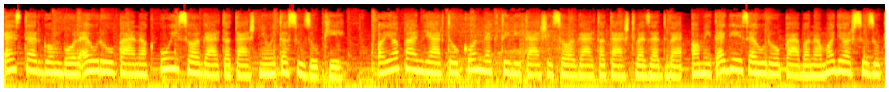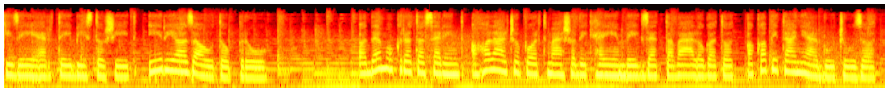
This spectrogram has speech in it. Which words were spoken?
Esztergomból Európának új szolgáltatást nyújt a Suzuki. A japán gyártó konnektivitási szolgáltatást vezet be, amit egész Európában a magyar Suzuki ZRT biztosít, írja az Autopro. A Demokrata szerint a halálcsoport második helyén végzett a válogatott, a kapitány elbúcsúzott.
